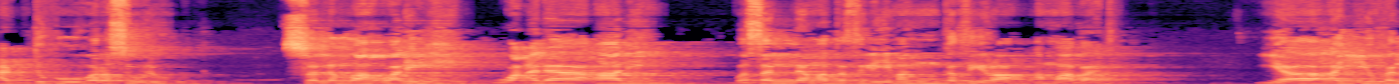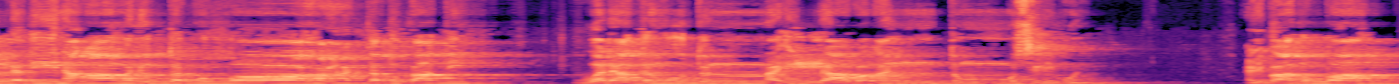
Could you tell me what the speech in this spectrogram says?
عبده ورسوله صلى الله عليه وعلى اله وسلم تسليما كثيرا اما بعد يا ايها الذين امنوا اتقوا الله حق تقاته ولا تموتن الا وانتم مسلمون عباد الله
